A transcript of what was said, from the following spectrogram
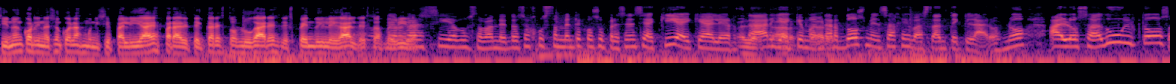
sino en coordinación con las municipalidades para detectar estos lugares de expendo ilegal de estas bebidas. García Bustamante, entonces justamente con su presencia aquí hay que alertar, y hay que mandar dos mensajes bastante claros, ¿no? A los adultos,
